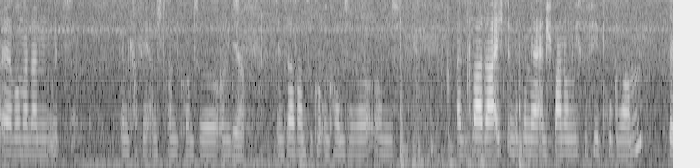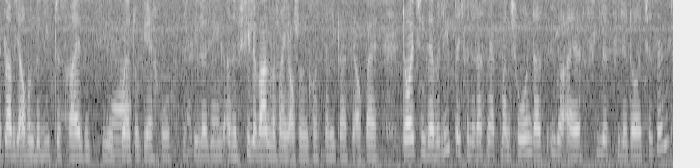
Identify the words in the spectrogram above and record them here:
äh, wo man dann mit dem Kaffee an den Strand konnte und Ja. den Surfern zugucken konnte. Und also es war da echt ein bisschen mehr Entspannung, nicht so viel Programm. Ist ja, glaube ich, auch ein beliebtes Reiseziel, Ja. Puerto Viejo. Für Also viele, die, also viele waren wahrscheinlich auch schon in Costa Rica, ist ja auch bei Deutschen sehr beliebt. Ich finde, das merkt man schon, dass überall viele, viele Deutsche sind.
